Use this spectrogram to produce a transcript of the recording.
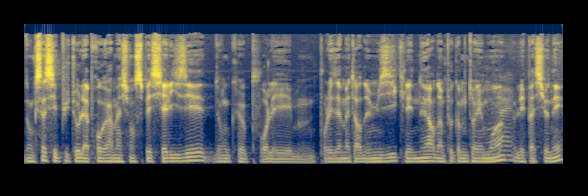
Donc ça, c'est plutôt la programmation spécialisée, donc euh, pour les pour les amateurs de musique, les nerds un peu comme toi et moi, Ouais. les passionnés.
